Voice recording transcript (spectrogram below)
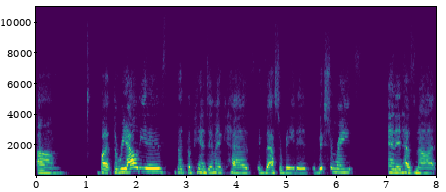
Um, but the reality is that the pandemic has exacerbated eviction rates and it has not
